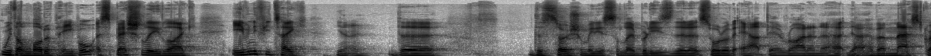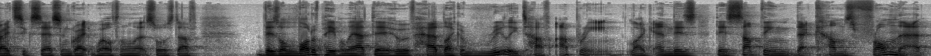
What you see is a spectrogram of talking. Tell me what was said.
with a lot of people, especially like even if you take you know the the social media celebrities that are sort of out there, right, and ha- you know, have amassed great success and great wealth and all that sort of stuff. there's a lot of people out there who have had like a really tough upbringing like and there's there's something that comes from that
